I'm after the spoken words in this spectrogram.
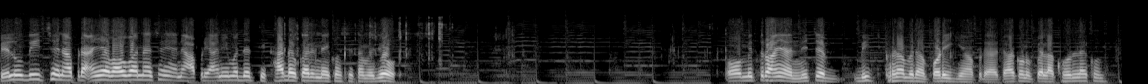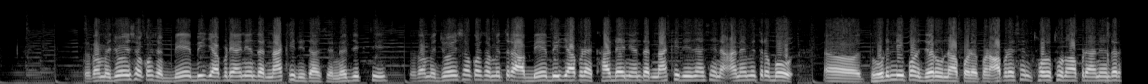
પેલું બીજ છે ને આપણે અહીંયા વાવવાના છે અને આપણે આની મદદથી ખાડો કરી નાખ્યો છે, તમે જો તો મિત્રો, અહીંયા નીચે બીજ ઘણા બધા પડી ગયા. આપણે ઢાંકણું પેલા ખોલી નાખ્યું. તો તમે જોઈ શકો છો, બે બીજ આપણે આની અંદર નાખી દીધા છે નજીકથી. તો તમે જોઈ શકો છો મિત્રો, આ બે બીજ આપણે ખાડાની અંદર નાખી દીધા છે ને આને મિત્રો બહુ ધૂળની પણ જરૂર ના પડે, પણ આપણે છે ને થોડું થોડું આપણે આની અંદર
